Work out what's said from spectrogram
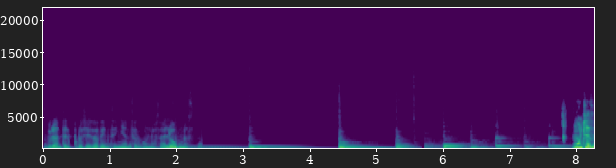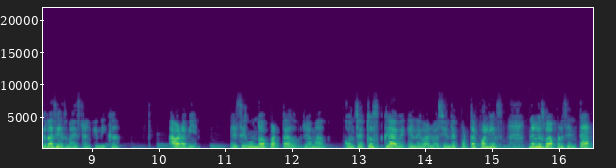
durante el proceso de enseñanza con los alumnos. Muchas gracias, maestra Angélica. Ahora bien, el segundo apartado, llamado Conceptos clave en la evaluación de portafolios, nos los va a presentar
